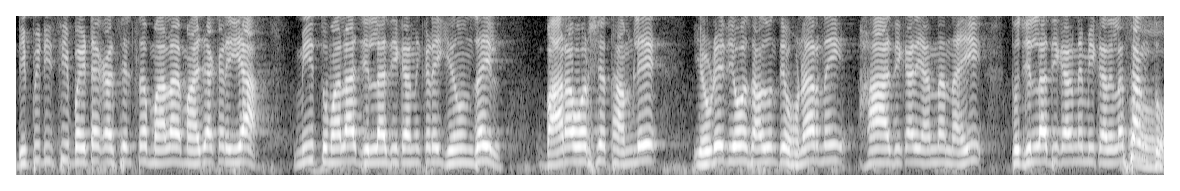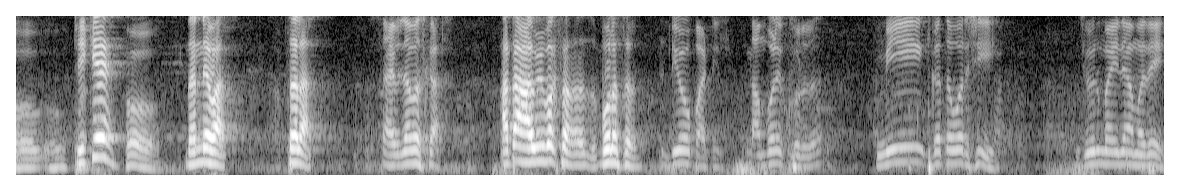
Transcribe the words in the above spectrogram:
डीपीडीसी बैठक असेल तर मला माझ्याकडे या मी तुम्हाला जिल्हाधिकाऱ्यांकडे घेऊन जाईल. बारा वर्ष थांबले एवढे दिवस अजून ते होणार नाही हा अधिकार यांना नाही तो जिल्हाधिकाऱ्यांना मी करायला सांगतो. हो, हो, हो. ठीक आहे? हो. धन्यवाद. चला. साहेब नमस्कार. आता हा विभाग सांग- बोला sir. D O Patil Tambole Khurd. मी गतवर्षी जून महिन्यामध्ये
